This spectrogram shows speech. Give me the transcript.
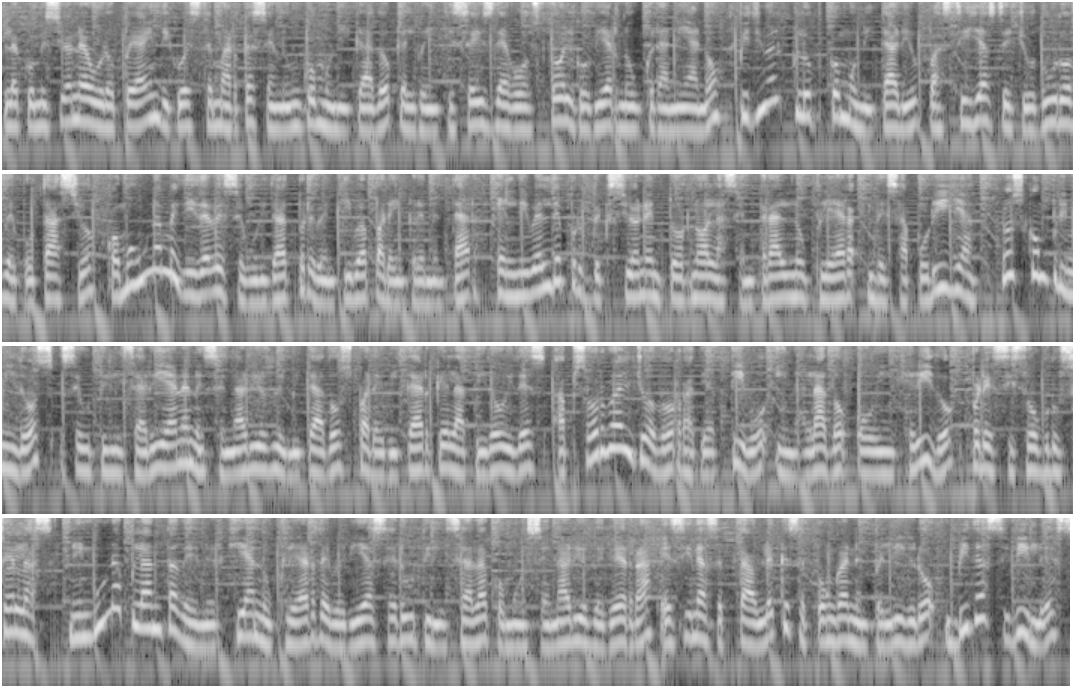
La Comisión Europea indicó este martes en un comunicado que el 26 de agosto el gobierno ucraniano pidió al club comunitario pastillas de yoduro de potasio como una medida de seguridad preventiva para incrementar el nivel de protección en torno a la central nuclear de Zaporilla. Los comprimidos se utilizarían en escenarios limitados para evitar que la tiroides absorba el yodo radiactivo inhalado o ingerido, precisó Bruselas. Ninguna planta de energía nuclear debería ser utilizada como escenario de guerra. Es inaceptable que se pongan en peligro vidas civiles.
